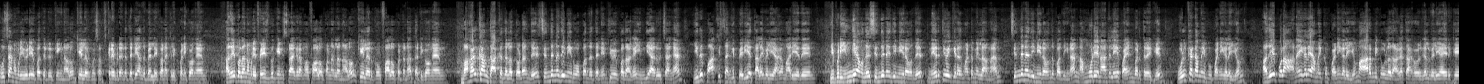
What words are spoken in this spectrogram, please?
புதுசாக நம்முடைய வீடியோ பார்த்துட்டு இருக்கீங்கனாலும் கீழே இருக்கும் சப்ஸ்கிரைப் பட்டனை தட்டி அந்த பெல் ஐக்கானை கிளிக் பண்ணிக்கோங்க. அதே போல் நம்முடைய ஃபேஸ்புக் இன்ஸ்டாகிராமை ஃபாலோ பண்ணலனாலும் கீழே இருக்கும் ஃபாலோ பட்டனை தட்டிக்கோங்க. பஹல்காம் தாக்குதலை தொடர்ந்து சிந்து நதி நீர் ஒப்பந்தத்தை நிறுத்தி வைப்பதாக இந்தியா அறிவிச்சாங்க. இது பாகிஸ்தானுக்கு பெரிய தலைவலியாக மாறியது. இப்படி இந்தியா வந்து சிந்து நதி நீரை வந்து நிறுத்தி வைக்கிறது மட்டும் இல்லாமல் சிந்து நதி நீரை வந்து பார்த்தீங்கன்னா நம்முடைய நாட்டிலேயே பயன்படுத்துறதுக்கு உள்கட்டமைப்பு பணிகளையும் அதே போல அணைகளை அமைக்கும் பணிகளையும் ஆரம்பிக்க உள்ளதாக தகவல்கள் வெளியாயிருக்கு.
